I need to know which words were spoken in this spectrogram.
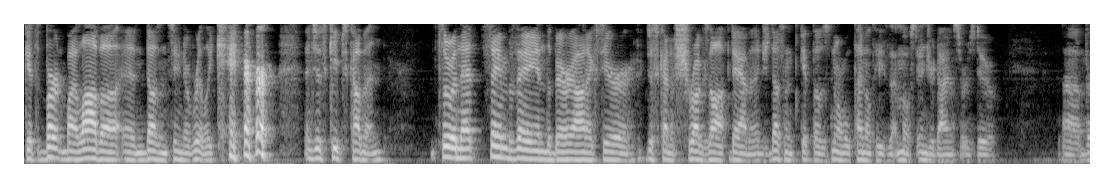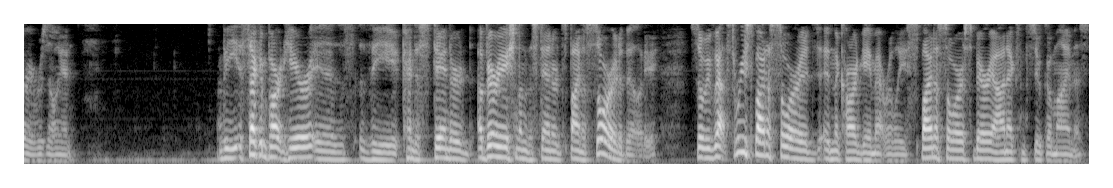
gets burnt by lava and doesn't seem to really care and just keeps coming. So in that same vein, the Baryonyx here just kind of shrugs off damage. Doesn't get those normal penalties that most injured dinosaurs do. Uh, very resilient. The second part here is the kind of standard, a variation on the standard Spinosaurid ability. So we've got three Spinosaurids in the card game at release Spinosaurus, Baryonyx, and Suchomimus.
